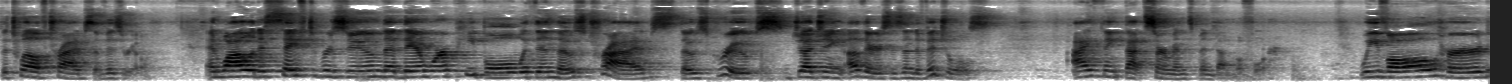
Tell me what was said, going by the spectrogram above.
the 12 tribes of Israel. And while it is safe to presume that there were people within those tribes, those groups, judging others as individuals, I think that sermon's been done before. We've all heard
